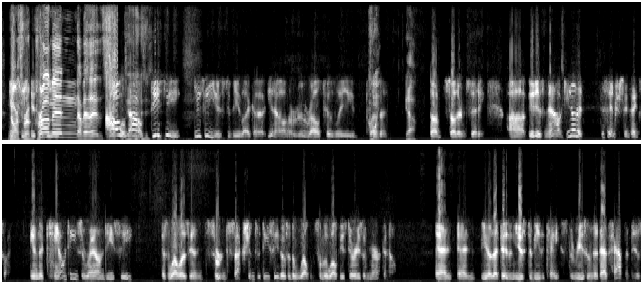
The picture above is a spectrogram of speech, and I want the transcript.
Northrop Grumman. I mean, oh no, DC DC used to be like a you know a relatively pleasant, yeah, sub, southern city. Uh, it is now. Do you know that this is an interesting thing? So, in the counties around DC, as well as in certain sections of DC, those are the wealth, some of the wealthiest areas of America now. And and you know that didn't used to be the case. The reason that that's happened is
